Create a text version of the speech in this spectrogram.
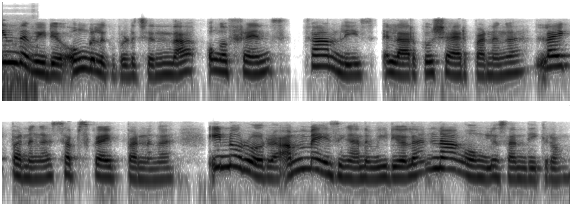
இந்த வீடியோ உங்களுக்கு பிடிச்சிருந்தா உங்க ஃப்ரெண்ட்ஸ் ஃபேமிலிஸ் எல்லாருக்கும் ஷேர் பண்ணுங்க லைக் பண்ணுங்க சப்ஸ்கிரைப் பண்ணுங்க. இன்னொரு ஒரு அமேசிங்கான வீடியோல நாங்க உங்களை சந்திக்கிறோம்.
